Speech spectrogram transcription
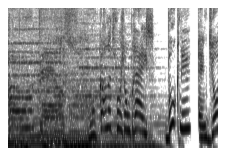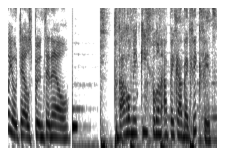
Hotels. Hoe kan het voor zo'n prijs? Boek nu enjoyhotels.nl Waarom ik kies voor een APK bij QuickFit?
